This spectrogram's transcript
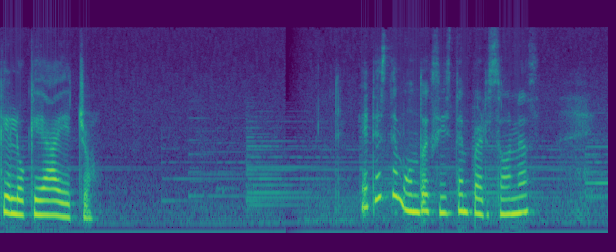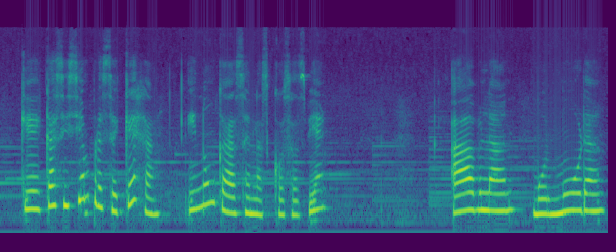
que lo que ha hecho. En este mundo existen personas que casi siempre se quejan y nunca hacen las cosas bien. Hablan, murmuran,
